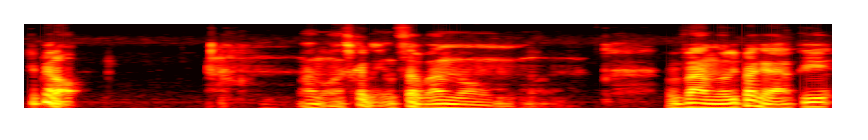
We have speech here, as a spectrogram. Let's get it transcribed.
che però hanno una scadenza, vanno, vanno ripagati,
